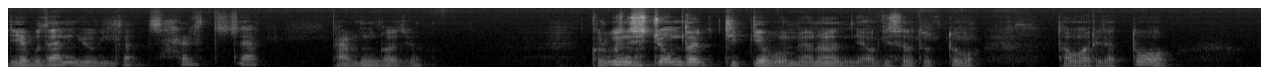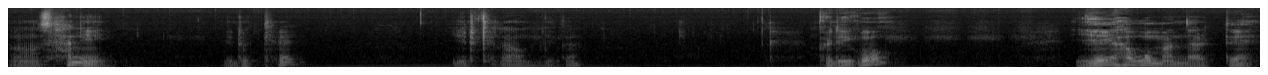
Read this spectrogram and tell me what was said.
얘보다는 여기가 살짝 밝은 거죠. 그리고 이제 좀 더 깊게 보면은 여기서도 또 덩어리가 또 어, 산이 이렇게 이렇게 나옵니다. 그리고 얘하고 만날 때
